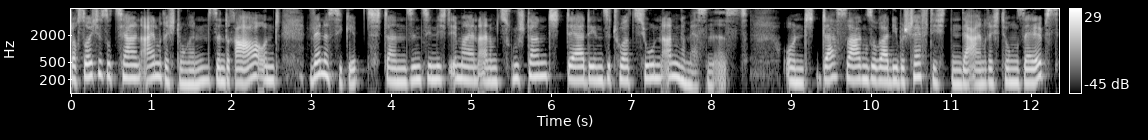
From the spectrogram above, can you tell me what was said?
Doch solche sozialen Einrichtungen sind rar und wenn es sie gibt, dann sind sie nicht immer in einem Zustand, der den Situationen angemessen ist. Und das sagen sogar die Beschäftigten der Einrichtung selbst,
